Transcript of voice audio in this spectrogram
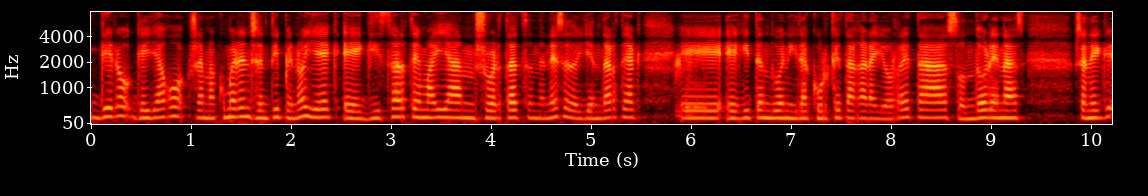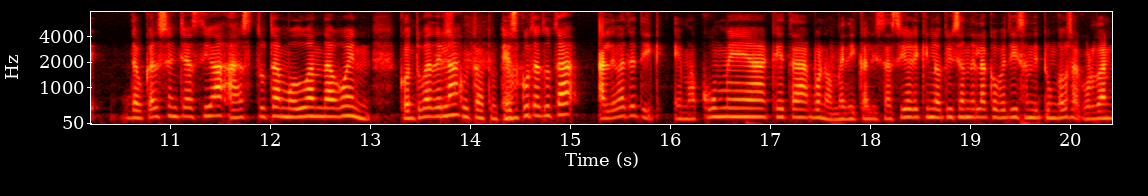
gero gehiago, oza, emakumeren sentipen hoiek, e, gizarte mailan suertatzen denez, edo jendarteak e, egiten duen irakurketa garai horretaz, ondorenaz, oza, nik daukat sentsazioa ahaztuta moduan dagoen kontua dela, Ezkutatuta. ezkutatuta alde batetik emakumeak eta, bueno, medikalizazioarekin lotu izan delako beti izan ditun gauzak, orduan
